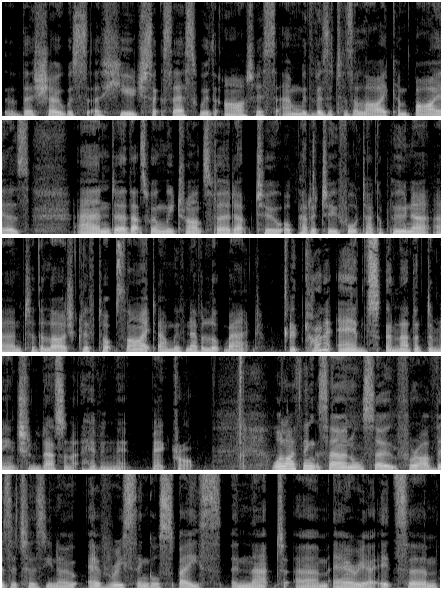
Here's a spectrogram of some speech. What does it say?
the show was a huge success with artists and with visitors alike and buyers, and uh, that's when we transferred up to Operatu Fort Takapuna um, to the large clifftop site, and we've never looked back. It kind of adds another dimension, doesn't it, having that backdrop? Well, I think so, and also for our visitors, you know, every single space in that um, area, it's um,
